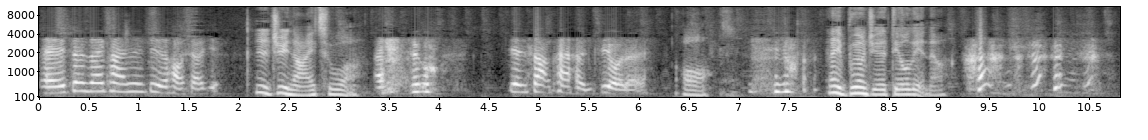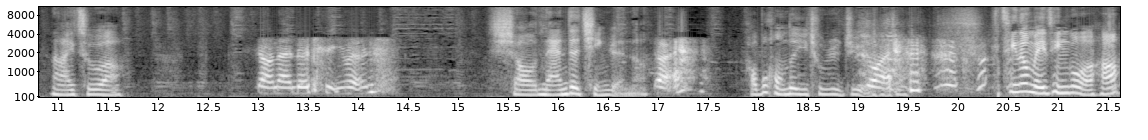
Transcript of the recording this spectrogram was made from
哎，正在看日剧的黄小姐，日剧哪一出啊？哎，线上看很久了。哦，那你不用觉得丢脸啊？哪一出啊？小南的情人。小南的情人呢、啊？对，好不红的一出日剧、啊。对，听都没听过。好，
